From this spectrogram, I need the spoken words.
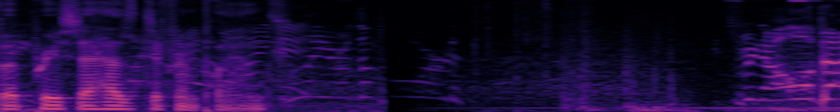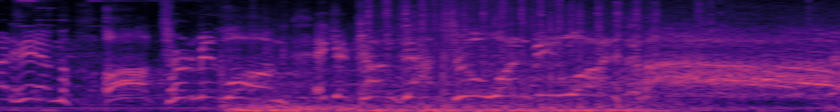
but Priestahh has different plans. It's been all about him all tournament long. It can come down to a 1v1. Oh! Ah!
